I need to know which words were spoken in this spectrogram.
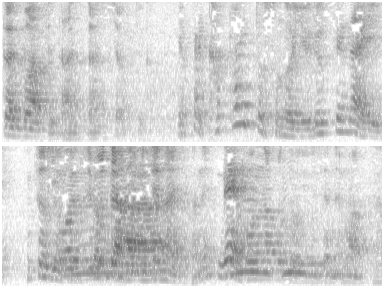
回バーって出しちゃうっていうか。やっぱり硬いとその許せないそうそうそう自分たちに許せないとかね。ね。こんなことを許せない、まあ、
